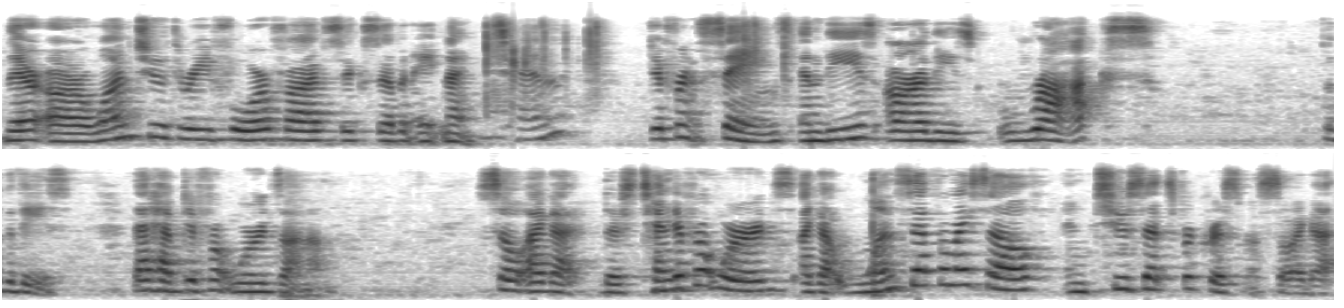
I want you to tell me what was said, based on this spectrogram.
There are one, two, three, four, five, six, seven, eight, nine, ten different sayings, and these are these rocks. Look at these that have different words on them. So I got, there's 10 different words. I got one set for myself and two sets for Christmas. So I got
